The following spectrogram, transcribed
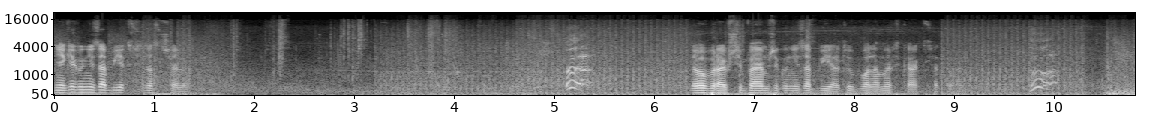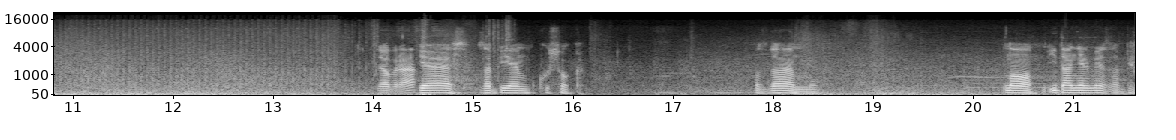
Nie, jak ja go nie zabiję, to się zastrzelę. Dobra, już się bałem, że go nie zabiję, ale to była lamerska akcja trochę. Dobra. Jest, zabiłem kusok. Oddałem mu. No, i Daniel mnie zabił.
